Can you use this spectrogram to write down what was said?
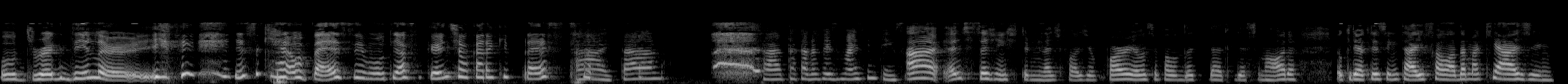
o drug dealer. Isso que é o péssimo. O traficante é o cara que presta. Ai, tá. Tá, tá cada vez mais intenso. Ah, antes da gente terminar de falar de Euphoria, você falou da, da trilha sonora, eu queria acrescentar e falar da maquiagem.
